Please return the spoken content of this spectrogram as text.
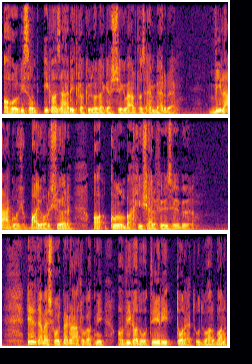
ahol viszont igazán ritka különlegesség várt az emberre. Világos bajor sör a Kulmbachi serfőzőből. Érdemes volt meglátogatni a Vigadó téri Tonet udvarban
